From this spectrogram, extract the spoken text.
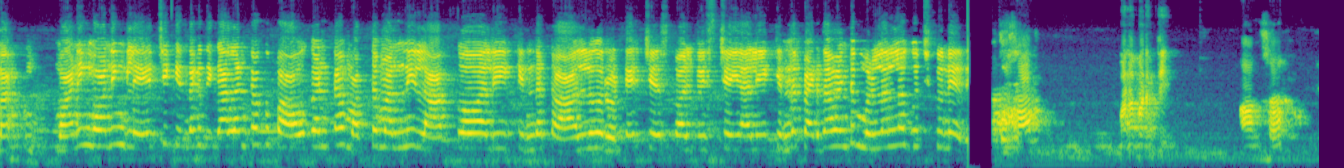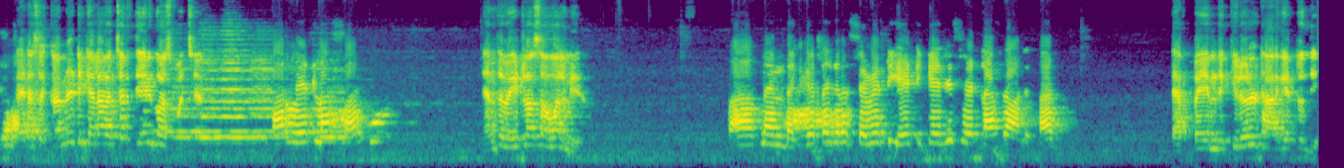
మార్నింగ్ మార్నింగ్ లేచి కిందకి దిగాలంటే ఒక పావు గంట మొత్తం అన్ని లాక్కోవాలి. కింద కాళ్ళు రొటేట్ చేసుకోవాలి ట్విస్ట్ చేయాలి. కింద పెడదామంటే ముళ్ళల్లో గుచ్చుకునేది. సార్. వనపర్తి అవును సార్. రైట్ అసలు కమ్యూనిటీకి ఎలా వచ్చారు? దేనికోసం వచ్చారు? Sir weight loss sir. ఎంత వెయిట్ లాస్ అవ్వాలి మీరు? సార్ నేను దగ్గర దగ్గర seventy eighty kgs weight loss కావాలి సార్. డెబ్బై ఎనిమిది కిలోలు టార్గెట్ ఉంది.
